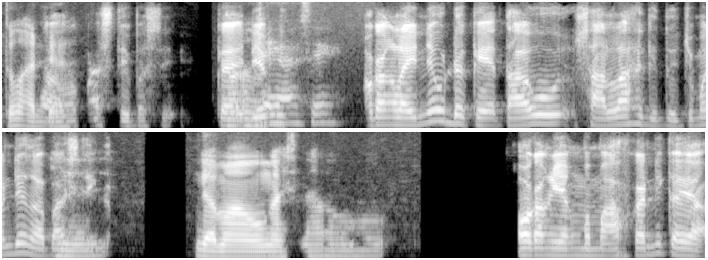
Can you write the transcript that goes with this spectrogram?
gitu, ada. Oh, pasti pasti. Kayak Heeh. dia Iya sih. orang lainnya udah kayak tahu salah gitu, cuman dia nggak pasti. Iya. Nggak mau ngasih tahu. Orang yang memaafkan nih kayak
